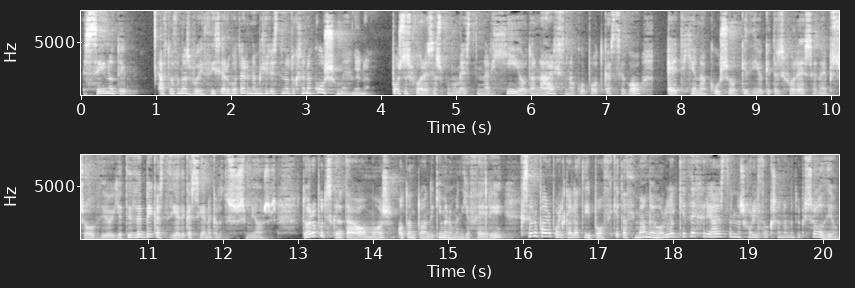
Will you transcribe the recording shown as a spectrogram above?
Συν ότι αυτό θα μας βοηθήσει αργότερα να μην χρειαστεί να το ξανακούσουμε. Ναι, ναι. Πόσες φορές, ας πούμε, στην αρχή, όταν άρχισα να ακούω podcast, εγώ έτυχε να ακούσω και δύο και τρεις φορές ένα επεισόδιο, γιατί δεν μπήκα στη διαδικασία να κρατήσω σημειώσεις. Τώρα που τις κρατάω όμως, όταν το αντικείμενο με ενδιαφέρει, ξέρω πάρα πολύ καλά τι υπόθηκε, τα θυμάμαι όλα και δεν χρειάζεται να ασχοληθώ ξανά με το επεισόδιο.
